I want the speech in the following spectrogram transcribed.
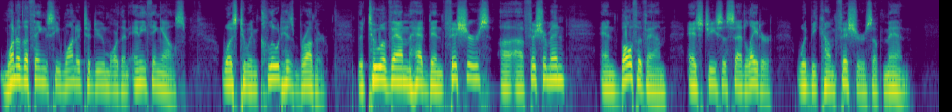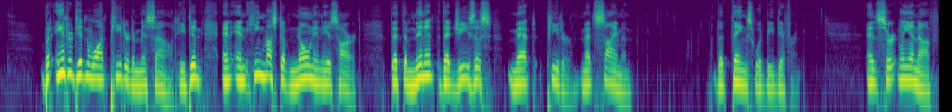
one of the things he wanted to do more than anything else was to include his brother. The two of them had been fishers, uh, uh, fishermen, and both of them, as Jesus said later, would become fishers of men. But Andrew didn't want Peter to miss out. He didn't, and, and he must have known in his heart that the minute that Jesus met Peter, met Simon, that things would be different. And certainly enough,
